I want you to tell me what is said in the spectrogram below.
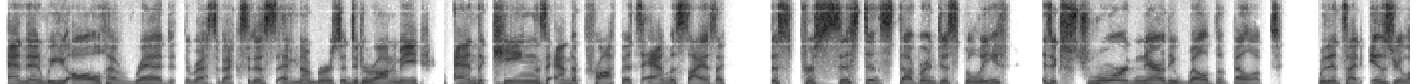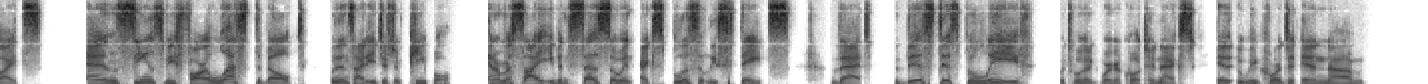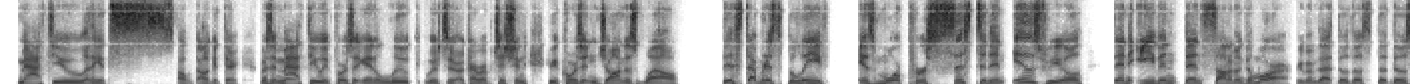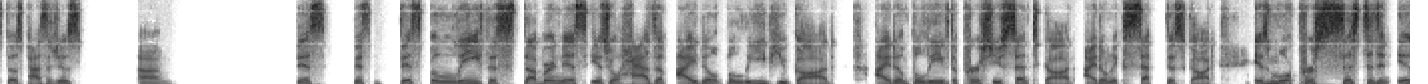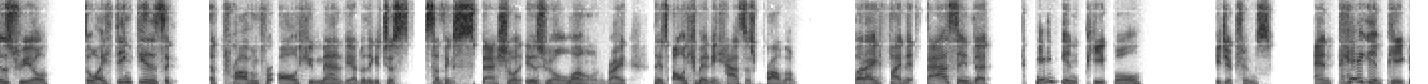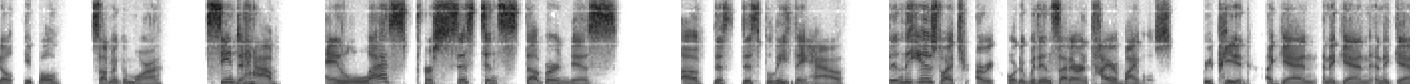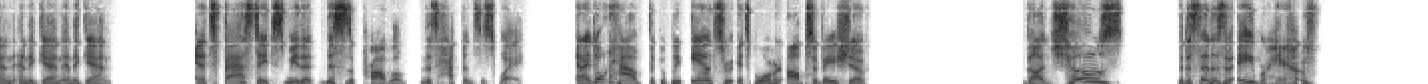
and then we all have read the rest of Exodus and Numbers and Deuteronomy and the kings and the prophets and Messiah. Like this persistent, stubborn disbelief is extraordinarily well developed with inside Israelites and seems to be far less developed with inside Egyptian people. And our Messiah even says so and explicitly states that this disbelief, which we're going we're to quote to next, it records it in um, Matthew, I think it's, I'll, I'll get there. He records it in Matthew, he records it in Luke, which is a kind of repetition. He records it in John as well. This stubbornness belief is more persistent in Israel than even than Sodom and Gomorrah. Remember that those those those, those passages. Um, this this this belief, this stubbornness Israel has of I don't believe you, God. I don't believe the person you sent, God. I don't accept this, God, is more persistent in Israel. Though I think it is a a problem for all humanity. I don't think it's just something special in Israel alone, right? It's all humanity has this problem. But I find it fascinating that pagan people, Egyptians, and pagan people, people, Sodom and Gomorrah, seem to have a less persistent stubbornness of this disbelief they have than the Israelites are recorded with inside our entire Bibles, repeated again and again and again and again and again. And it fascinates me that this is a problem. This happens this way. And I don't have the complete answer. It's more of an observation of God chose the descendants of Abraham.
